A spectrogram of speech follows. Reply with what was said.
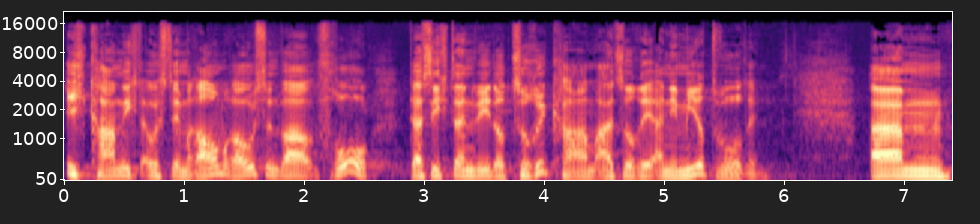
ich kam nicht aus dem Raum raus und war froh, dass ich dann wieder zurückkam, also reanimiert wurde. Ähm,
